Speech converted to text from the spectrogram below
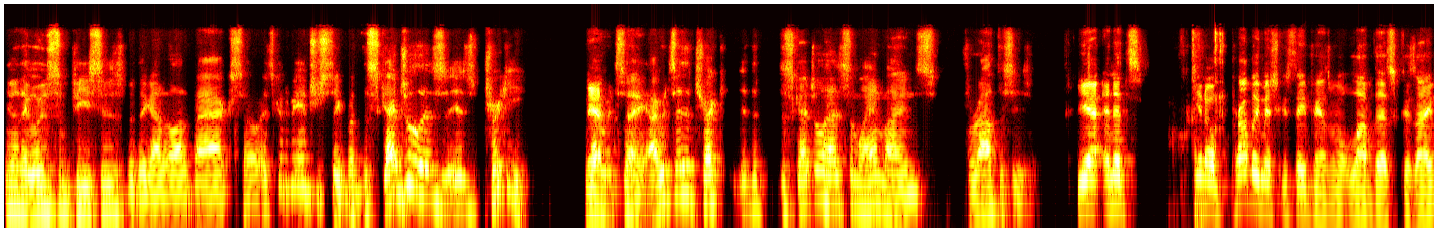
you know they lose some pieces, but they got a lot of back, so it's going to be interesting. But the schedule is is tricky. Yeah. I would say. I would say the trick the, the schedule has some landmines throughout the season. Yeah, and it's you know probably Michigan State fans won't love this because I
